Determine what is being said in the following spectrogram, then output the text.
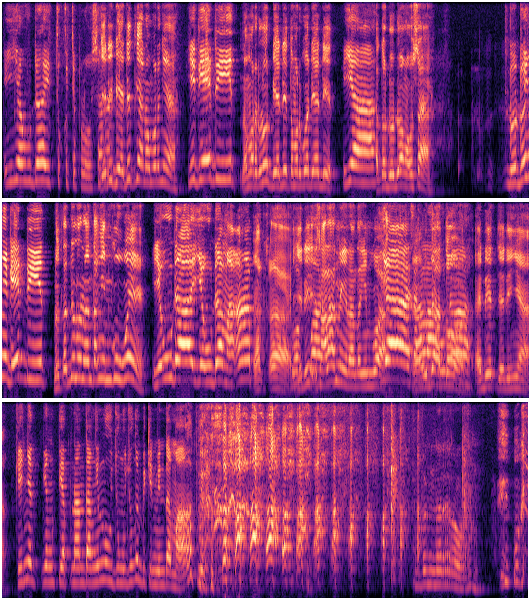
Iya udah itu keceplosan. Jadi diedit nggak nomornya? ya diedit. Nomor lu diedit, nomor gua diedit. Iya, Atau dua-dua nggak usah? dua-duanya diedit. Lu tadi lu nantangin gue. Ya udah, ya udah maaf. Ya, Gua jadi salah nih nantangin gua. Ya, salah, udah tuh, edit jadinya. Kayaknya yang tiap nantangin lu ujung-ujungnya bikin minta maaf ya. Bener orang. Bukan.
